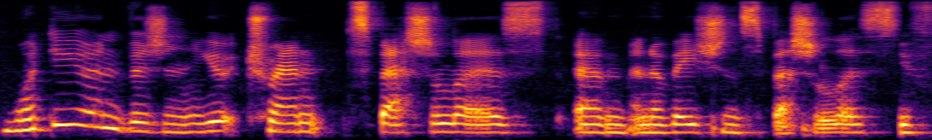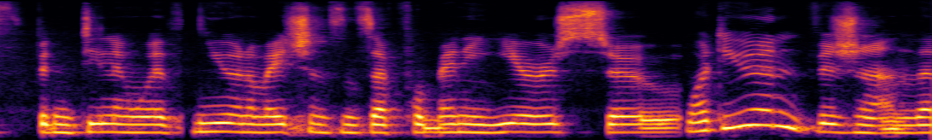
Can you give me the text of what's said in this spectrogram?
What do you envision? You're trend specialist and innovation specialist. You've been dealing with with new innovations and stuff for many years. So, what do you envision the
